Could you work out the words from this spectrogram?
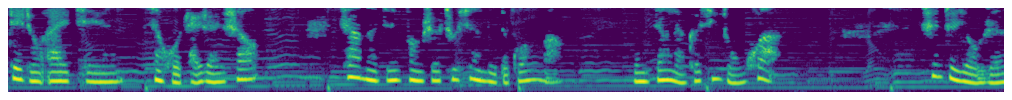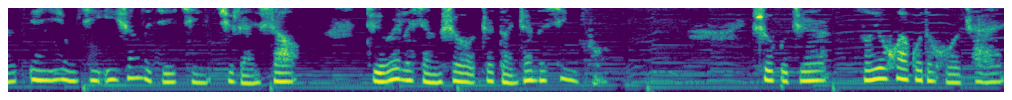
这种爱情像火柴燃烧，刹那间放射出绚丽的光芒，能将两颗心融化。甚至有人愿意用尽一生的激情去燃烧。只为了享受这短暂的幸福，殊不知，所有化过的火柴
